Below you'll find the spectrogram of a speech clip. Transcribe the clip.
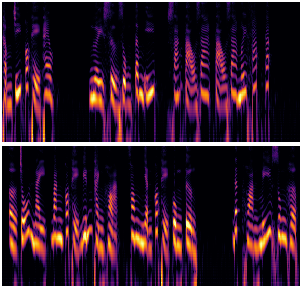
thậm chí có thể theo. Người sử dụng tâm ý, sáng tạo ra tạo ra mới pháp tắc. Ở chỗ này băng có thể biến thành hỏa, phong nhận có thể cùng tường. Đất hoàn mỹ dung hợp.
